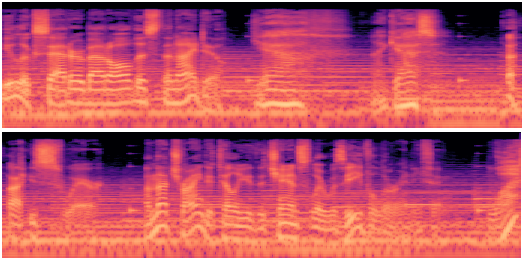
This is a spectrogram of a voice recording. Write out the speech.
You look sadder about all this than I do. Yeah, I guess. I swear. I'm not trying to tell you the Chancellor was evil or anything. What?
